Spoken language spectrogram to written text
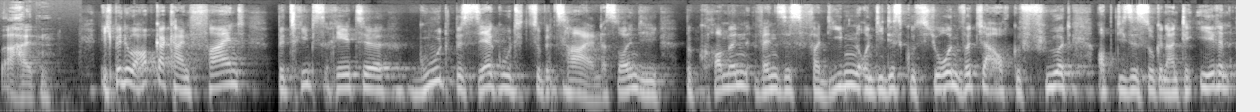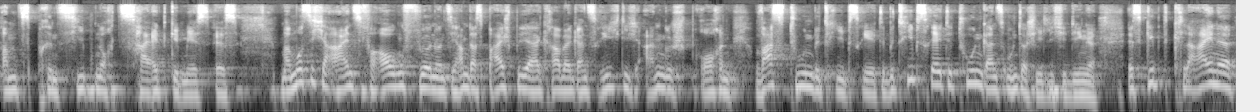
erhalten? Ich bin überhaupt gar kein Feind Betriebsräte gut bis sehr gut zu bezahlen. Das sollen die bekommen, wenn sie es verdienen. Und die Diskussion wird ja auch geführt, ob dieses sogenannte Ehrenamtsprinzip noch zeitgemäß ist. Man muss sich ja eins vor Augen führen, und Sie haben das Beispiel ja, Herr Krabel, ganz richtig angesprochen. Was tun Betriebsräte? Betriebsräte tun ganz unterschiedliche Dinge. Es gibt kleine,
